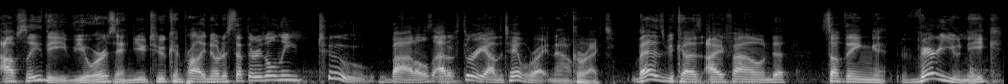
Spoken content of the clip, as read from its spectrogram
Obviously, the viewers and you two can probably notice that there's only two bottles out of three on the table right now. Correct. That is because I found something very unique.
